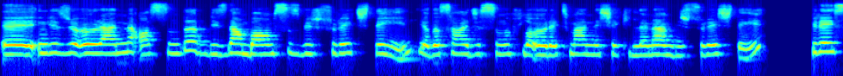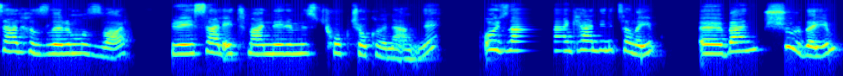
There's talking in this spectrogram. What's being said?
e, İngilizce öğrenme aslında bizden bağımsız bir süreç değil ya da sadece sınıfla öğretmenle şekillenen bir süreç değil. Bireysel hızlarımız var, bireysel etmenlerimiz çok çok önemli. O yüzden kendini tanıyıp e, ben şuradayım,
